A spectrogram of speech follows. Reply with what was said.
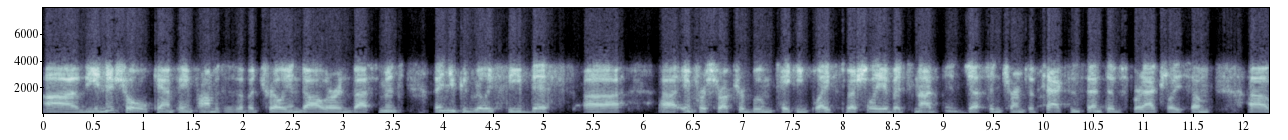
uh, the initial campaign promises of a trillion dollar investment, then you could really see this. Uh, uh, infrastructure boom taking place, especially if it's not just in terms of tax incentives, but actually some uh,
